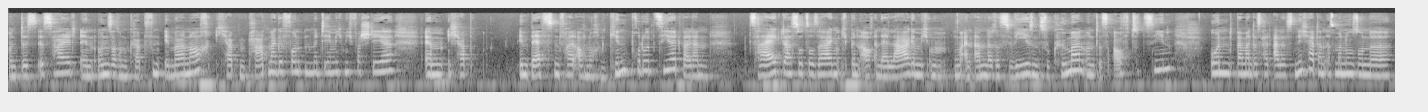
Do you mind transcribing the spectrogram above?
Und das ist halt in unseren Köpfen immer noch. Ich habe einen Partner gefunden, mit dem ich mich verstehe. Ähm, ich habe im besten Fall auch noch ein Kind produziert, weil dann zeigt das sozusagen, ich bin auch in der Lage, mich um, um ein anderes Wesen zu kümmern und es aufzuziehen. Und wenn man das halt alles nicht hat, dann ist man nur so eine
